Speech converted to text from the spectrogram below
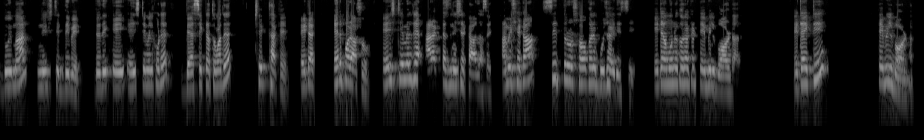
দুই মার্ক নিশ্চিত দিবে। যদি এই এইচটিএমএল কোডের বেসিকটা তোমাদের ঠিক থাকে। এটা এরপরে আসো এইচটিএমএল যে আরেকটা জিনিসের কাজ আছে, আমি সেটা চিত্র সহকারে বুঝাই দিচ্ছি। এটা মনে করো একটা টেবিল বর্ডার এটা একটি টেবিল বর্ডার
